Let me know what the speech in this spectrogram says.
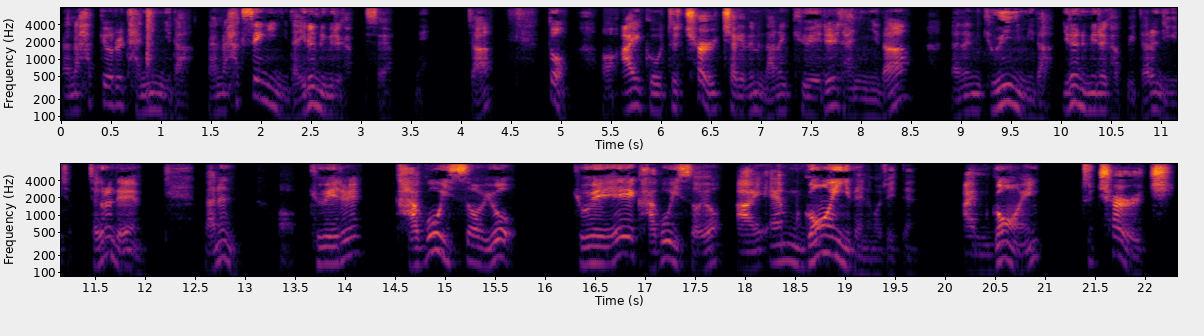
나는 학교를 다닙니다. 나는 학생입니다. 이런 의미를 갖고 있어요. 네. 자, 또 어, I go to church 하게 되면 나는 교회를 다닙니다. 나는 교인입니다. 이런 의미를 갖고 있다는 얘기죠. 자, 그런데 나는 어, 교회를 가고 있어요. 교회에 가고 있어요. I am going이 되는 거죠, 이때는. I'm going to church.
